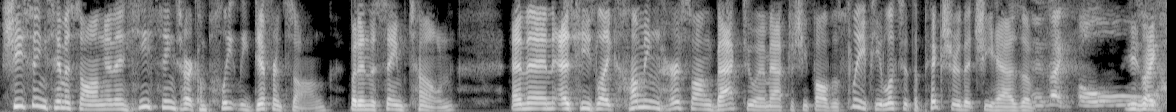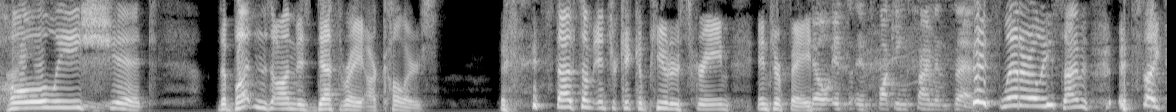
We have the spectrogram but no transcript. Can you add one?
she sings him a song, and then he sings her a completely different song, but in the same tone. And then as he's like humming her song back to him after she falls asleep, he looks at the picture that she has of. and it's like, oh, He's like, "Holy shit! The buttons on this death ray are colors. it's not some intricate computer screen interface. No, it's it's fucking Simon Says. It's literally Simon. It's like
